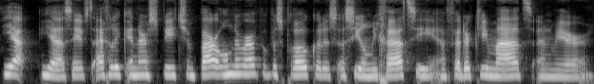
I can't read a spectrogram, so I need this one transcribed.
Ja, ja, ze heeft eigenlijk in haar speech een paar onderwerpen besproken. Dus asiel, migratie en verder klimaat en meer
